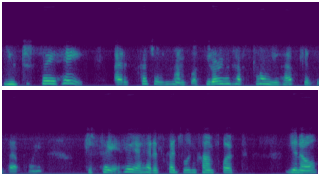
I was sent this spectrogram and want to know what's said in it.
you just say, hey, I had a scheduling conflict. You don't even have to tell them you have kids at that point. Just say, hey, I had a scheduling conflict. You know,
